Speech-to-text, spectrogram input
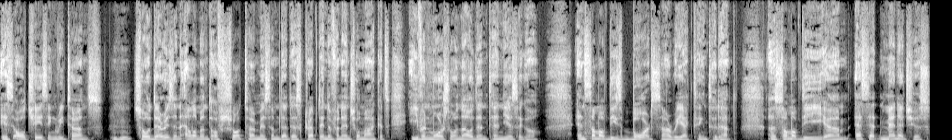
is all chasing returns. So there is an element of short termism that has crept in the financial markets, even more so now than 10 years ago. And some of these boards are reacting to that. Uh, some of the um, asset managers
